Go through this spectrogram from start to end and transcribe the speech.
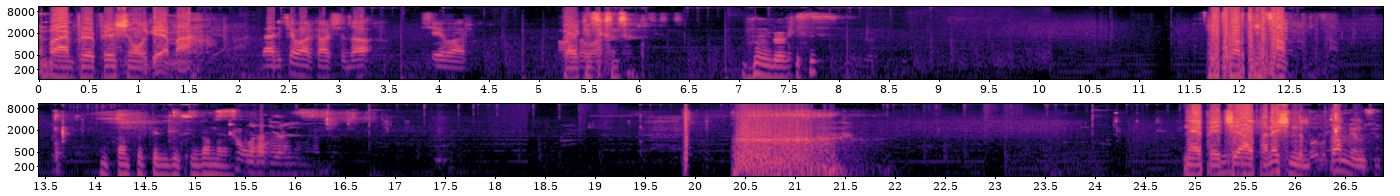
I'm professional gamer. Berke var karşıda. Şey var. Arda Belki var. sıksın sen. Belki. Yeter artık İhsan. İnsan çok gelecek sizden bana. Orada diyorum. NPC Alpa ne şimdi bu? Utanmıyor musun?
